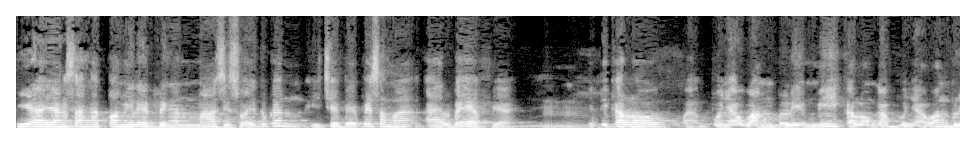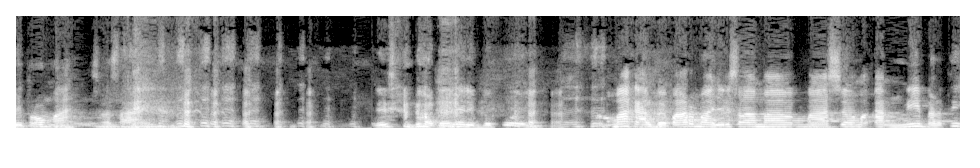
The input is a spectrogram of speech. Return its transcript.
Iya, yang sangat familiar dengan mahasiswa itu kan ICBP sama KLBF ya. Hmm. Jadi kalau punya uang beli mie, kalau nggak punya uang beli proma, selesai. jadi dua-duanya dibukuin. Proma KLB Parma. Jadi selama mahasiswa makan mie berarti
